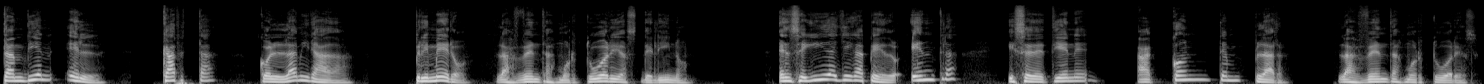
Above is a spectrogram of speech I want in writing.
También él capta con la mirada, primero las ventas mortuorias de lino, Enseguida llega Pedro, entra y se detiene a contemplar las vendas mortuorias,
